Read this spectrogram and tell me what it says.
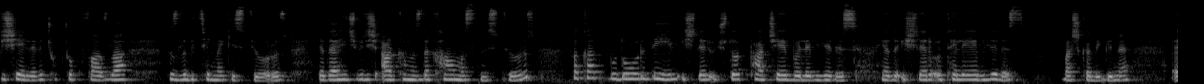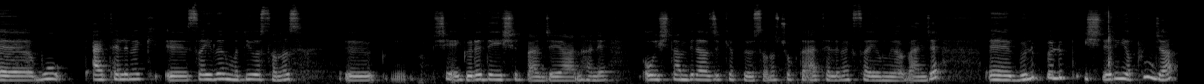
bir şeyleri çok çok fazla hızlı bitirmek istiyoruz ya da hiçbir iş arkamızda kalmasın istiyoruz. Fakat bu doğru değil. İşleri 3-4 parçaya bölebiliriz ya da işleri öteleyebiliriz başka bir güne. E, bu ertelemek e, sayılır mı diyorsanız şeye göre değişir bence yani hani o işten birazcık yapıyorsanız çok da ertelemek sayılmıyor bence. Ee, bölüp bölüp işleri yapınca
